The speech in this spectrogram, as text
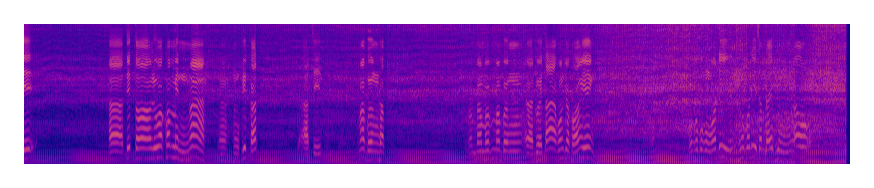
เอ่อติดต่อหรือว่าคอมเมนต์มาเอ่อหูพิกัดอาจสิมาเบิงครับมามามามาเบิงด้วยตาของเจ้าของเองผมก็บ่ฮู้ว่าดีฮู้บ่ดีสำใดเพิ่งเอา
